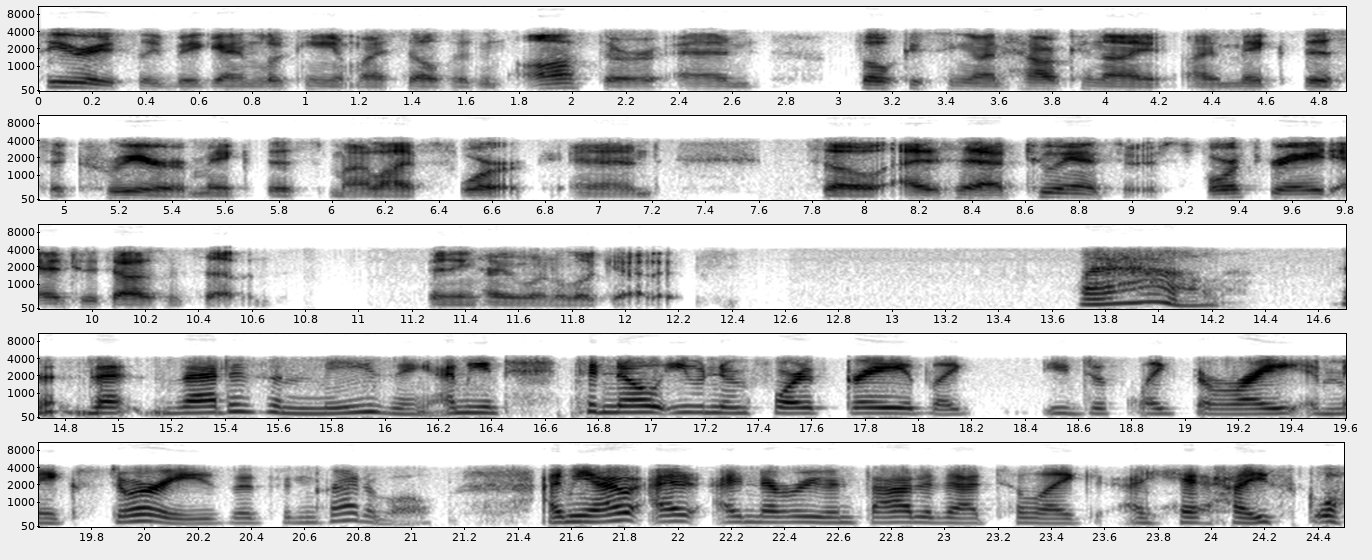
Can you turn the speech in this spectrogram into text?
seriously began looking at myself as an author and focusing on how can I I make this a career, make this my life's work. And so I have two answers: fourth grade and 2007 depending how you want to look at it. Wow, that that that is amazing. I mean, to know even in fourth grade, like you just like to write and make stories. That's incredible. I mean, I I, I never even thought of that till like I hit high school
